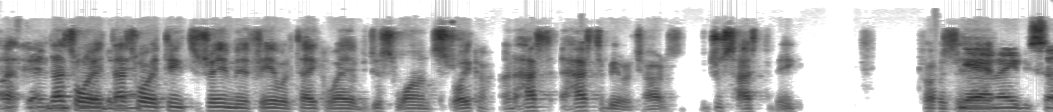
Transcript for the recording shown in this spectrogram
of Uh, that's why. That's game. why I think the three midfield will take away. But just one striker, and it has it has to be Richarlison. It just has to be. Because Yeah, uh, maybe so.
